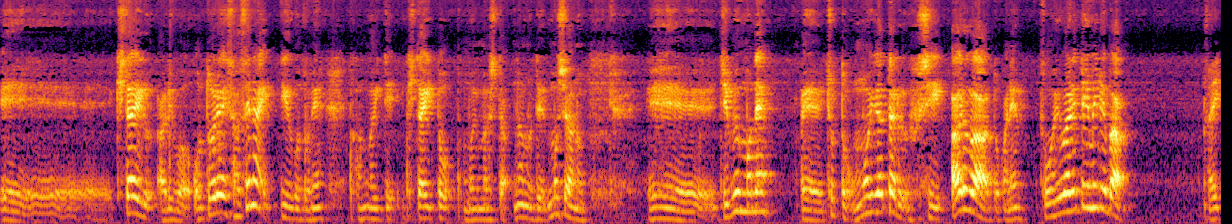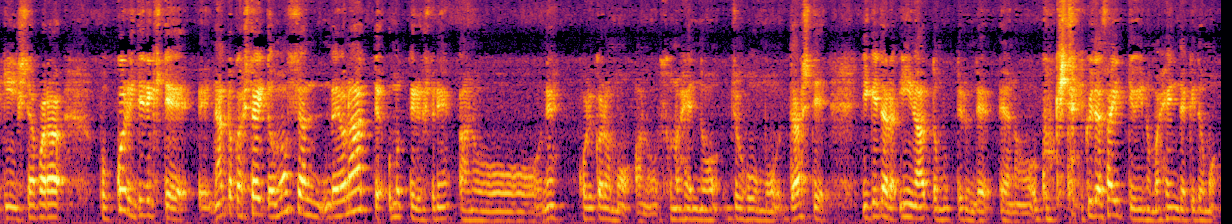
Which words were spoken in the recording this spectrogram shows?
えー、鍛えるあるいは衰えさせないっていうことをね考えていきたいと思いました。なのでもしあの、えー、自分もね、えちょっと思い当たる節あるわとかねそう言われてみれば最近下腹ぽっこり出てきて、えなんとかしたいと思ってたんだよなって思ってる人ね、あのー、ね、これからも、あの、その辺の情報も出していけたらいいなと思ってるんで、あの、ご期待くださいっていうのも変だけども、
